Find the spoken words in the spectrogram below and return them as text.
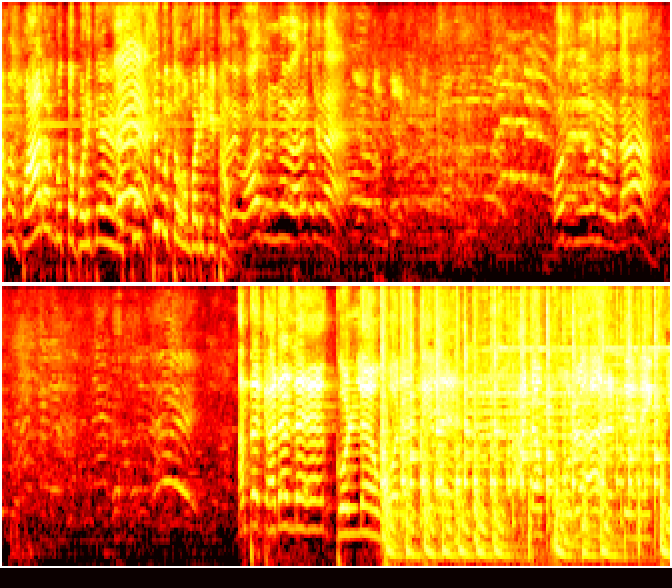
அவன் பாடம் புத்தகம் படிக்கிறான் செக்ஸ் புத்தகம் படிக்கட்டும். அவன் ஓசு இன்னும் விரைக்கல. ஓசு நீளமாகுதா? அந்த கடல்ல கொள்ள ஓரத்தில அடம் பூரா ரெண்டு நிக்க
